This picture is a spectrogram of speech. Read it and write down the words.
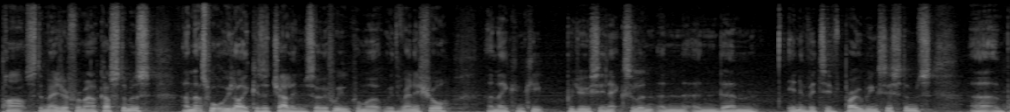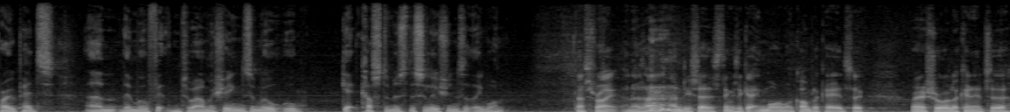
parts to measure from our customers, and that's what we like as a challenge. So if we can work with Renishaw and they can keep producing excellent and, and um, innovative probing systems uh, and probe heads, um, then we'll fit them to our machines and we'll, we'll get customers the solutions that they want. That's right. And as Andy says, things are getting more and more complicated. So are looking into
